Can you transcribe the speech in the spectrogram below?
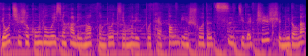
尤其是公众微信号里面有很多节目里不太方便说的刺激的知识，你懂的，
